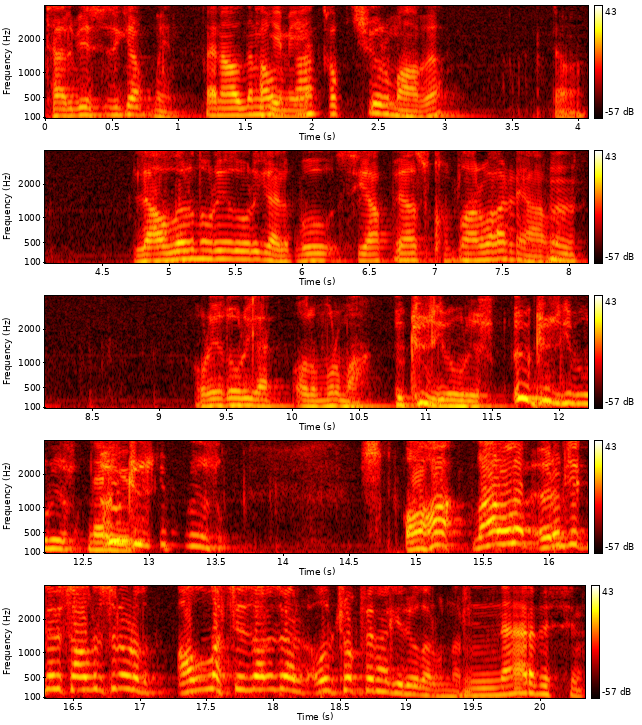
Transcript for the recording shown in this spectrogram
Terbiyesizlik yapmayın. Ben aldım Tamam gemiyi. ben kapışıyorum abi. Tamam. Lavların oraya doğru gel. Bu siyah beyaz kumlar var ya abi. Hı. Oraya doğru gel. Oğlum vurma. Öküz gibi vuruyorsun. Öküz gibi vuruyorsun. Nereye? Öküz gibi vuruyorsun. Şşt, oha lan oğlum örümcekleri saldırsın orada. Allah cezanızı ver. Oğlum çok fena geliyorlar bunlar. Neredesin?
